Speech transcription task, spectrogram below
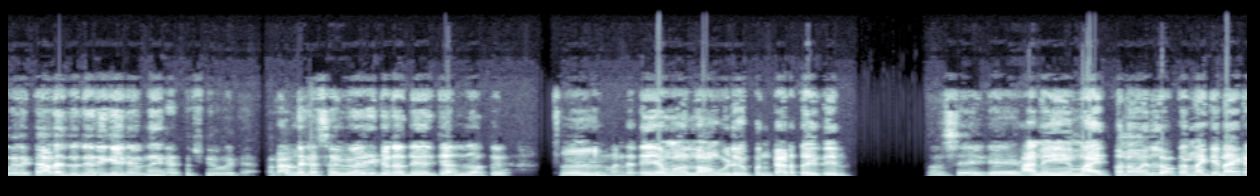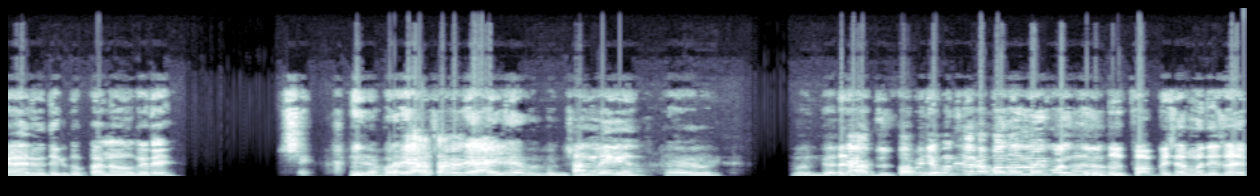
वगैरे काढायचं घरी गेल्यावर नाही का तशी पण आता कसं वेळ इकडे दे- जास्त जातोय. हं. म्हणलं त्याच्यामुळे लॉंग व्हिडिओ पण काढता येतील. असं आहे काय? आणि माहीत पण होईल लोकांना की नाही का आयुर्वेदिक दुकानं वगैरे. बरे आहे, चांगली आयडिया चांगले आहे. ना? हो. म्हणजे काय दूध कोणतं? कॉपेशनमध्ये जाय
